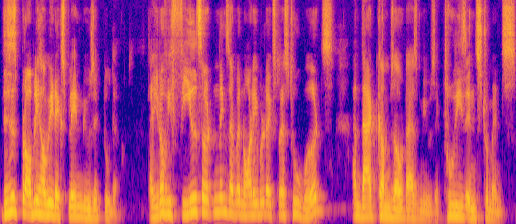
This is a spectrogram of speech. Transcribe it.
this is probably how we'd explain music to them. That you know, we feel certain things that we're not able to express through words, and that comes out as music through these instruments.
